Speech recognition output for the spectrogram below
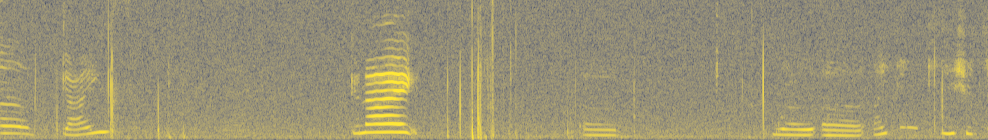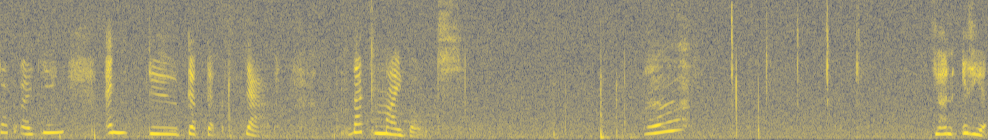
Uh, guys? Good night! Uh, well, uh, I you should stop arguing and do duck duck stab. That's my vote. Well, you're an idiot.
